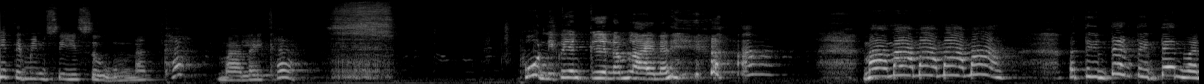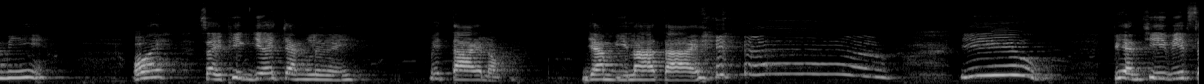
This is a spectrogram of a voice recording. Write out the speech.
วิตามินซีสูงนะคะ มาเลยค่ะ พูดนี่ก็ยังกลืนน้ำลายนะนี่มามามามามาตื่นเต้นตื่นเต้นวันนี้ โอ้ยใส่พริกเยอะจังเลย ไม่ตายหรอกยำอีลาตายยิวเปลี่ยนชีวิตส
